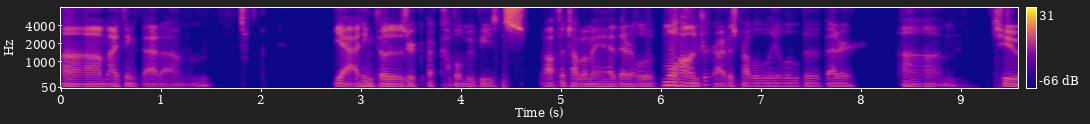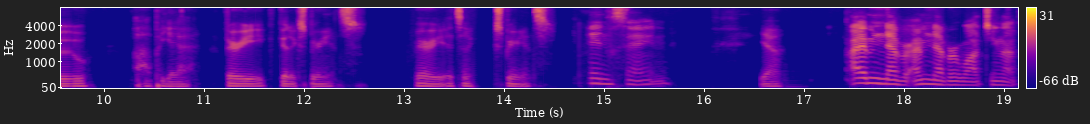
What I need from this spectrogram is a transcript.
Um, I think that um, yeah, I think those are a couple movies off the top of my head that are a little. Mulholland Drive is probably a little bit better. Um, too, uh, but yeah, very good experience. Very, it's an experience. Insane. Yeah, I'm never I'm never watching that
